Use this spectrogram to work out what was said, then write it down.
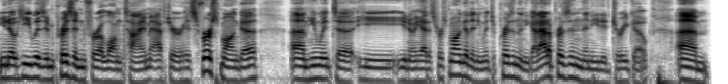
you know, he was in prison for a long time after his first manga. Um, he went to he, you know, he had his first manga, then he went to prison, then he got out of prison, then he did Toriko. Um,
